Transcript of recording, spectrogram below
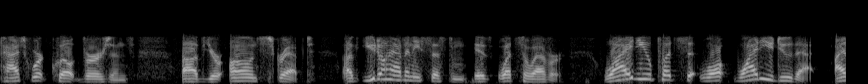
patchwork quilt versions of your own script. Of you don't have any system is whatsoever. Why do you put? Why do you do that? I,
